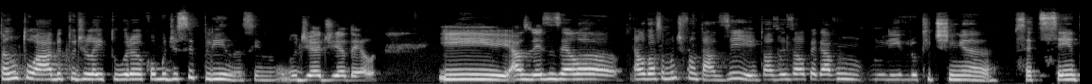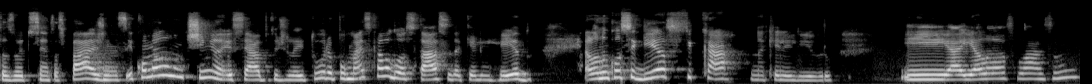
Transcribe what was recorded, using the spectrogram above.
tanto hábito de leitura como disciplina, assim, no, no dia a dia dela. E às vezes ela, ela gosta muito de fantasia, então às vezes ela pegava um, um, livro que tinha 700, 800 páginas, e como ela não tinha esse hábito de leitura, por mais que ela gostasse daquele enredo, ela não conseguia ficar naquele livro. E aí ela falou: ah, você não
